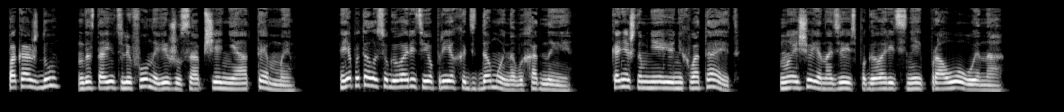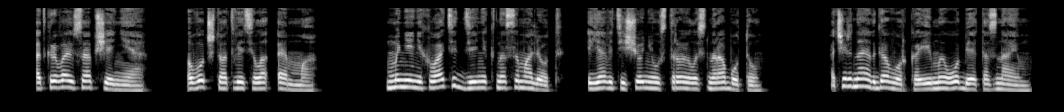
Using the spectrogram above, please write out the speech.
Пока жду, достаю телефон и вижу сообщение от Эммы. Я пыталась уговорить ее приехать домой на выходные. Конечно, мне ее не хватает, но еще я надеюсь поговорить с ней про Оуэна. Открываю сообщение. Вот что ответила Эмма. «Мне не хватит денег на самолет. Я ведь еще не устроилась на работу». Очередная отговорка, и мы обе это знаем.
